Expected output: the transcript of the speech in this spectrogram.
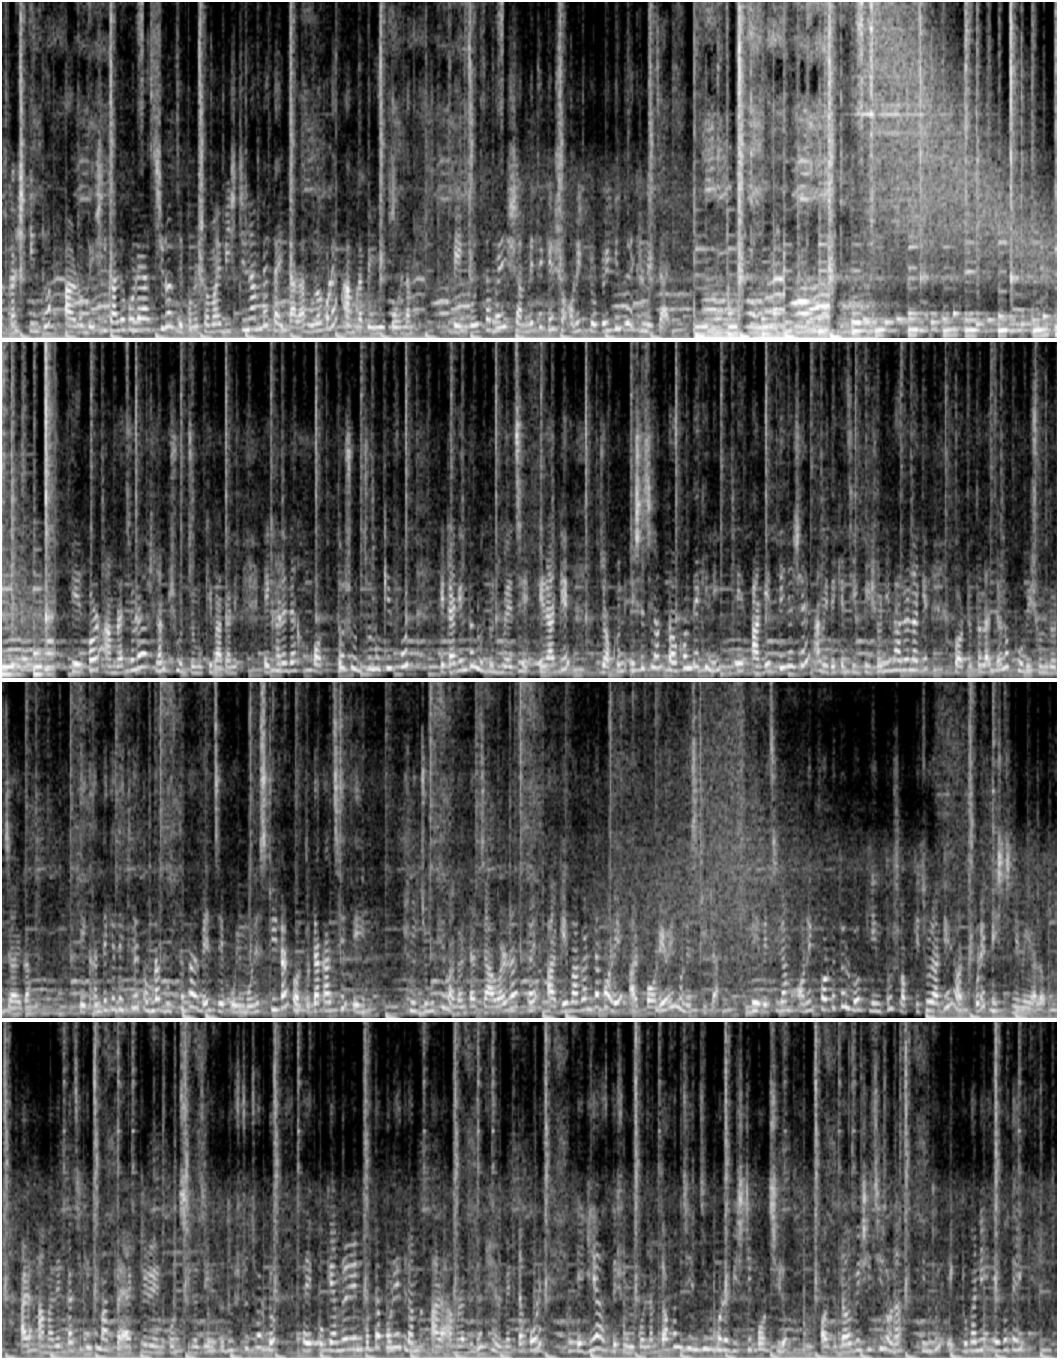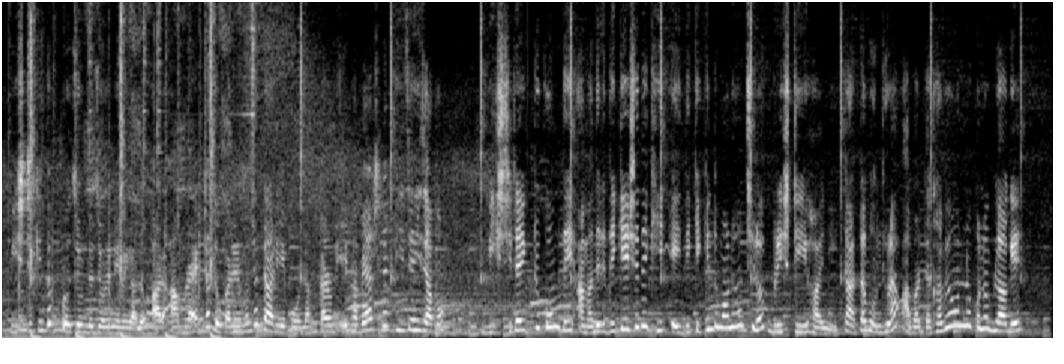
আকাশ কিন্তু আরও বেশি কালো করে আসছিল, যে কোনো সময় বৃষ্টি নামবে, তাই তাড়াহুড়ো করে আমরা বেরিয়ে পড়লাম। বেঙ্গল সাফারির সামনে থেকে অনেক টোটোই কিন্তু এখানে যায়। আমরা চলে আসলাম সূর্যমুখী বাগানে। এখানে দেখো কত সূর্যমুখী ফুল, এটা কিন্তু নতুন হয়েছে। এর আগে যখন এসেছিলাম তখন দেখিনি, এর আগের দিন এসে আমি দেখেছি, ভীষণই ভালো লাগে, ফটো তোলার জন্য খুবই সুন্দর জায়গা। এখান থেকে দেখলে তোমরা বুঝতে পারবে যে ওই মনেস্ট্রিটার কতটা কাছে, এই সূর্যমুখী বাগানটা যাওয়ার রাস্তায় আগে বাগানটা পড়ে আর পরে ওই মনেস্ট্রিটা ভেবেছিলাম অনেক ফটো তুলবো, কিন্তু সব কিছুর আগে হট করে বৃষ্টি নেমে গেল। আর আমাদের কাছে কিন্তু মাত্র একটা রেনকোট ছিল, যেহেতু দুষ্টু ছোট, তাই ওকে আমরা রেনকোটটা পরিয়ে দিলাম। আর আমরা দুজন হেলমেটটা পরে এগিয়ে আসতে শুরু করলাম। তখন ঝিমঝিম করে বৃষ্টি পড়ছিল, অতটাও বেশি ছিল না, কিন্তু একটুখানি এগোতেই বৃষ্টি কিন্তু প্রচণ্ড জোরে নেমে গেল। আর আমরা একটা দোকানের মধ্যে দাঁড়িয়ে পড়লাম, কারণ এভাবে আসলে ভিজেই যাব। বৃষ্টিটা একটু কমতেই আমাদের দিকে এসে দেখি এই দিকে কিন্তু মনে হচ্ছিল বৃষ্টিই হয়নি। টাটা বন্ধুরা, আবার দেখাবে অন্য কোনো ব্লগে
